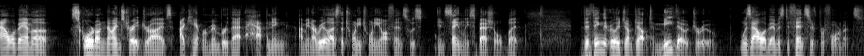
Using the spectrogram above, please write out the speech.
Alabama scored on nine straight drives. I can't remember that happening. I mean, I realized the 2020 offense was insanely special, but the thing that really jumped out to me, though, Drew, was Alabama's defensive performance.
